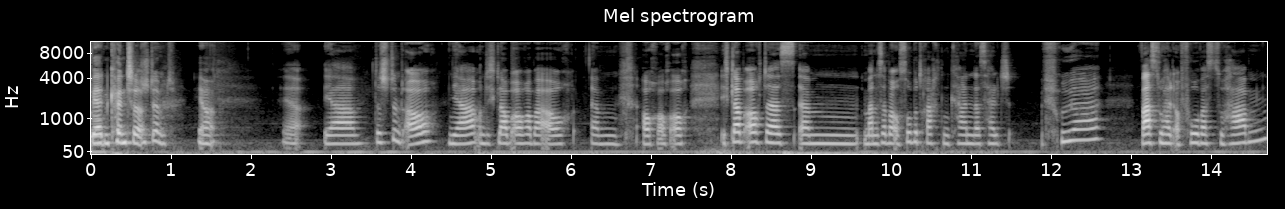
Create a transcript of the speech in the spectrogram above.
werden könnte. Stimmt. Ja. Ja, ja, das stimmt auch. Ja, und ich glaube auch, aber auch, ähm, auch, auch, auch. Ich glaube auch, dass ähm, man es aber auch so betrachten kann, dass halt früher warst du halt auch froh, was zu haben.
